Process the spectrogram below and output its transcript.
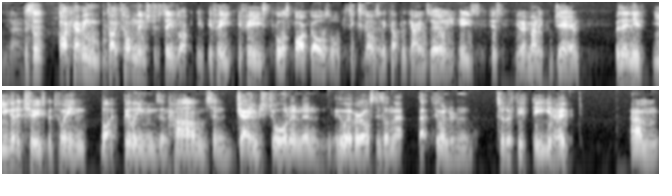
You know, It's like having like Tom Lynch. It seems like if, if he if he scores five goals or six goals in a couple of games early, he's just you know money for jam. But then you've you got to choose between like Billings and Harms and James Jordan and whoever else is on that that two hundred and sort of fifty. You know, um,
